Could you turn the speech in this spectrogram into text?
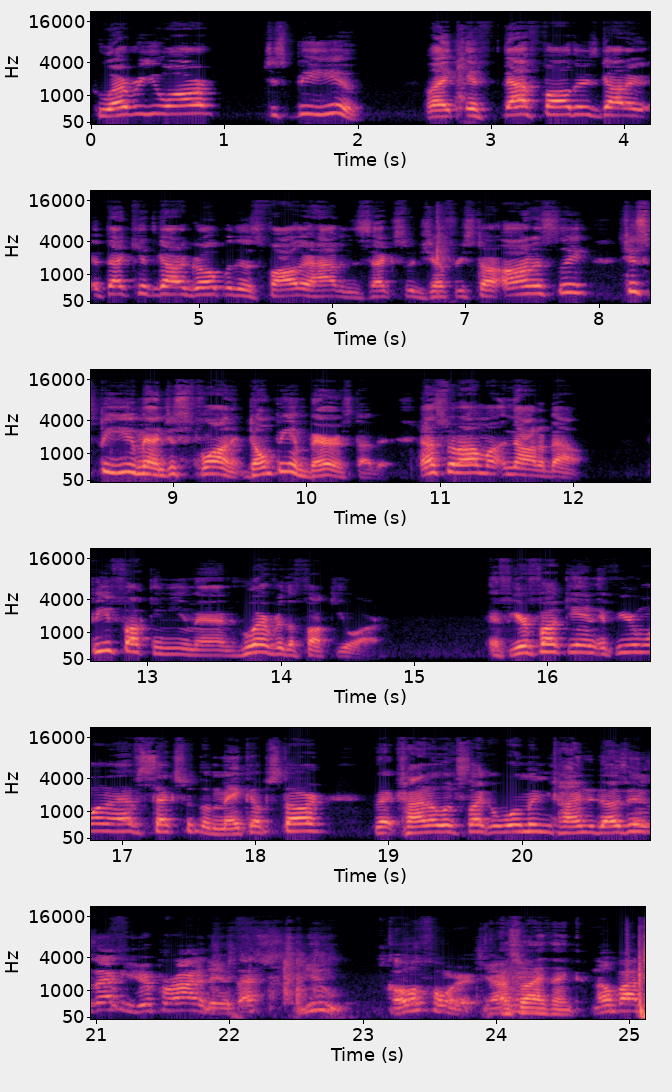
whoever you are, just be you. Like if that father's gotta, if that kid's gotta grow up with his father having sex with Jeffree Star, honestly, just be you, man. Just flaunt it. Don't be embarrassed of it. That's what I'm not about. Be fucking you, man. Whoever the fuck you are. If you're fucking, if you want to have sex with a makeup star that kind of looks like a woman, kind of doesn't. Exactly, your prerogative. That's you. Go for it. You know That's what what I I think. Nobody,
